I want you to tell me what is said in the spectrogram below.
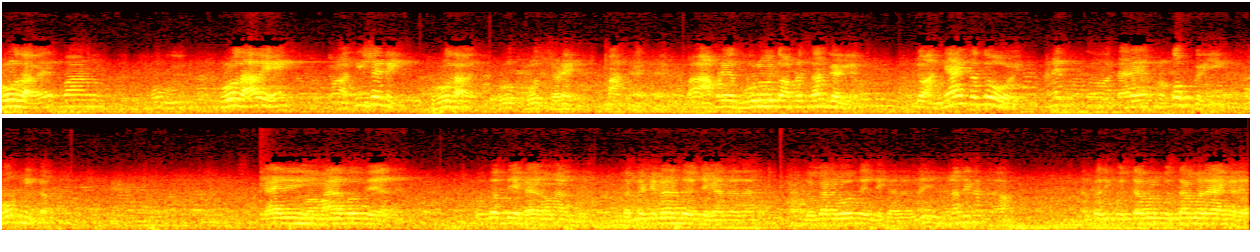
ક્રોધ આવે પણ બહુ ક્રોધ આવે પણ અતિશય નહીં. ક્રોધ આવે ક્રોધ ચડે માથે. આપણે ભૂલ હોય તો આપણે સર કરી લેવું. જો અન્યાય થતો હોય અને ત્યારે પ્રકોપ કરીએ કોપ નહીં કરવો. બહુ ખૂબ જ દેખાય અમારે તમને કેટલા દેખાતા હતા? લોકોને બહુ દોષ દેખાતા નહીં? અને પછી પૂછતા મને પૂછતા રહ્યા કરે.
